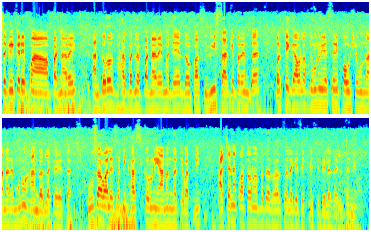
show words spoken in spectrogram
सगळीकडे प पडणार आहे. आणि दररोज भाग बदलत पडणार आहे. म्हणजे जवळपास वीस तारखेपर्यंत प्रत्येक गावाला दोन वेळेस तरी पाऊस येऊन जाणार आहे म्हणून हा अंदाज लक्षात येतं. ऊसावाल्यासाठी खास करून ही आनंदाची बातमी. अचानक वातावरणात बदल झाला तर लगेच एकमेशी दिला जाईल. धन्यवाद.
